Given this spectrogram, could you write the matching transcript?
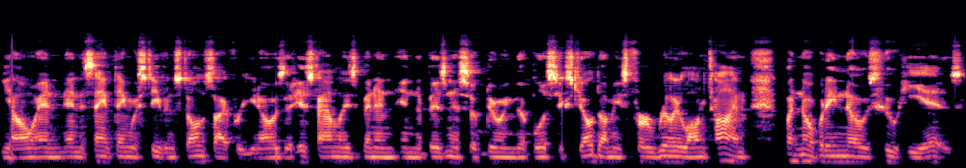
you know, and, and the same thing with Steven Stonecipher, you know, is that his family's been in, in the business of doing the ballistics gel dummies for a really long time, but nobody knows who he is,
